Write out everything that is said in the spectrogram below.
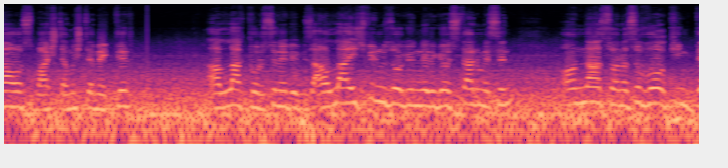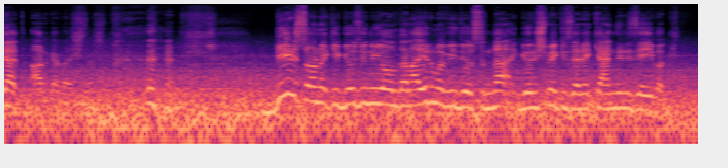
kaos başlamış demektir. Allah korusun hepimizi. Allah hiçbirimiz o günleri göstermesin. Ondan sonrası Walking Dead arkadaşlar. Bir sonraki gözünü yoldan ayırma videosunda görüşmek üzere. Kendinize iyi bakın.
